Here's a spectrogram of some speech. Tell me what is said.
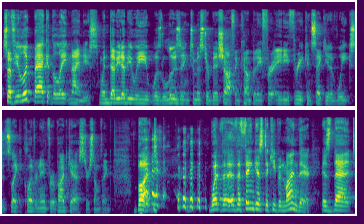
So if you look back at the late 90s when WWE was losing to Mr. Bischoff and company for 83 consecutive weeks, it's like a clever name for a podcast or something. But what the the thing is to keep in mind there is that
